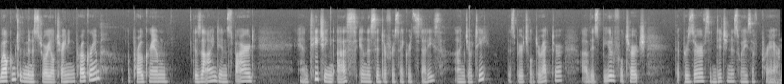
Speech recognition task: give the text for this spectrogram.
Welcome to the Ministerial Training Program, a program designed, inspired, and teaching us in the Center for Sacred Studies. I'm Jyoti, the spiritual director of this beautiful church that preserves indigenous ways of prayer.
